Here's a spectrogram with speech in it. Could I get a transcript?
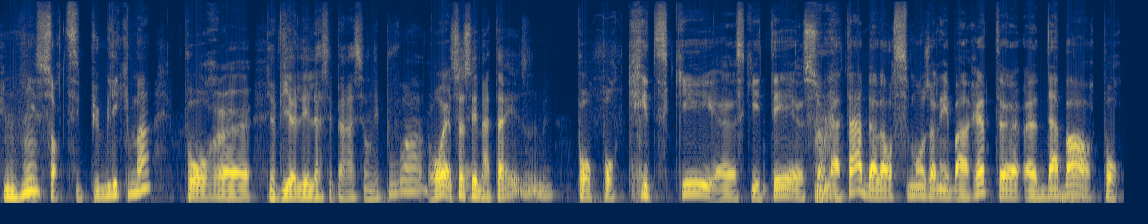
qui est sortie publiquement pour euh, Qui a violé la séparation des pouvoirs. Ouais, ça, c'est ma thèse. mais- pour, pour critiquer euh, ce qui était euh, sur la table. Alors, Simon Jolin Barrette, euh, d'abord pour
